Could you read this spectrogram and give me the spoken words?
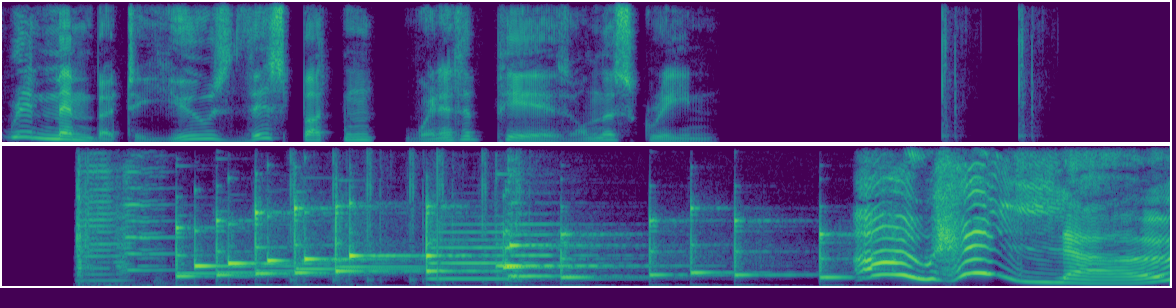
Remember to use this button when it appears on the screen. Hello!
